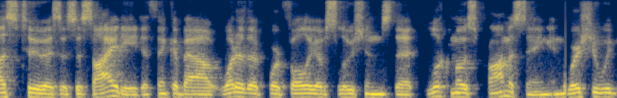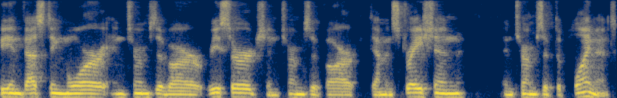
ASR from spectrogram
us to, as a society, to think about what are the portfolio of solutions that look most promising and where should we be investing more in terms of our research, in terms of our demonstration, in terms of deployment.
